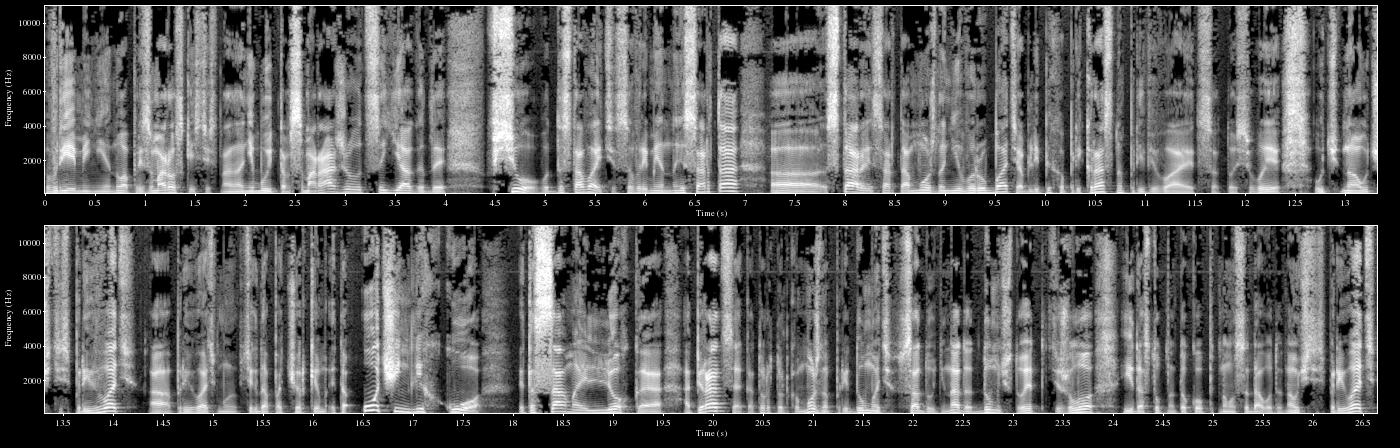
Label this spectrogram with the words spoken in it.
времени. Ну, а при заморозке, естественно, она не будет там смораживаться, ягоды. Все, вот доставайте современные сорта. Э, старые сорта можно не вырубать, облепиха прекрасно прививается. То есть, вы научитесь прививать, а прививать мы всегда подчеркиваем, это очень легко. Это самая легкая операция, которую только можно придумать в саду. Не надо думать что это тяжело и доступно только опытному садоводу. Научитесь прививать,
